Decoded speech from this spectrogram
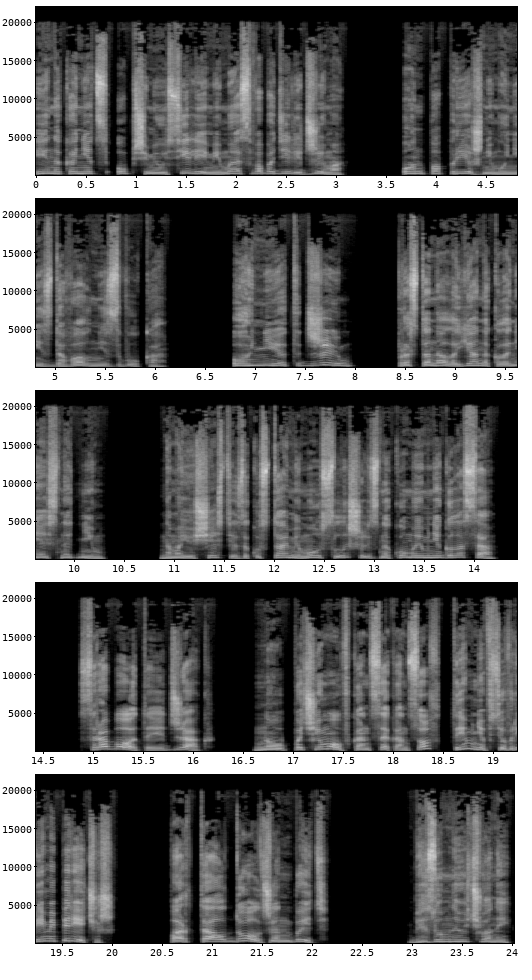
и, наконец, общими усилиями мы освободили Джима. Он по-прежнему не издавал ни звука. «О нет, Джим!» — простонала я, наклоняясь над ним. На мое счастье, за кустами мы услышали знакомые мне голоса. «Сработает, Джак. Ну почему, в конце концов, ты мне все время перечишь? Портал должен быть». «Безумный ученый.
